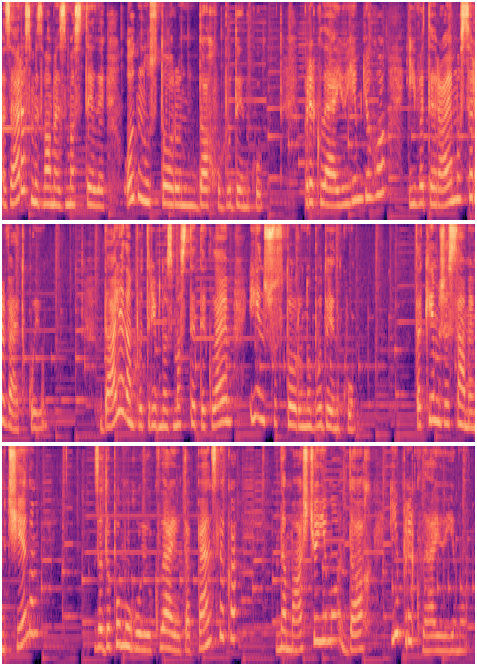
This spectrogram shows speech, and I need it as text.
Зараз ми з вами змастили одну сторону даху будинку, приклеюємо його і витираємо серветкою. Далі нам потрібно змастити клеєм іншу сторону будинку. Таким же самим чином, за допомогою клею та пензлика, намащуємо дах і приклеюємо.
